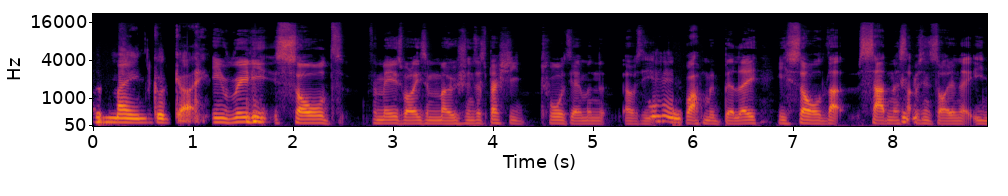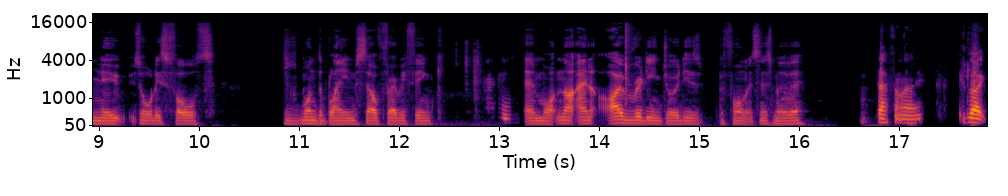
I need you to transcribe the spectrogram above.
the main good guy. He really sold for me as well his emotions, especially towards the end when obviously Mhm. what happened with Billy. He sold that sadness that was inside him that he knew it was all his fault. He wanted to blame himself for everything Mhm. and whatnot. And I really enjoyed his performance in this movie. Definitely, because like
